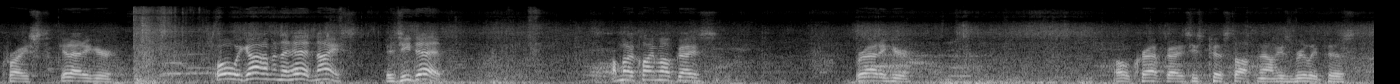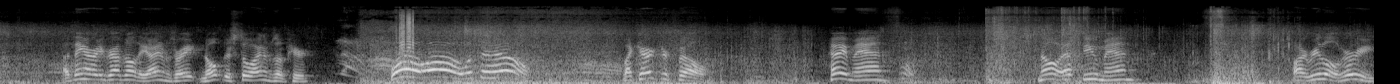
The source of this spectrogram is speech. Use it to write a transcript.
Christ. Get out of here. Oh, we got him in the head. Nice. Is he dead? I'm gonna climb up, guys. We're out of here. Oh crap, guys. He's pissed off now. He's really pissed. I think I already grabbed all the items, right? Nope, there's still items up here. Whoa, whoa, what the hell? My character fell. Hey, man. No, F you, man. Alright, reload, hurry.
